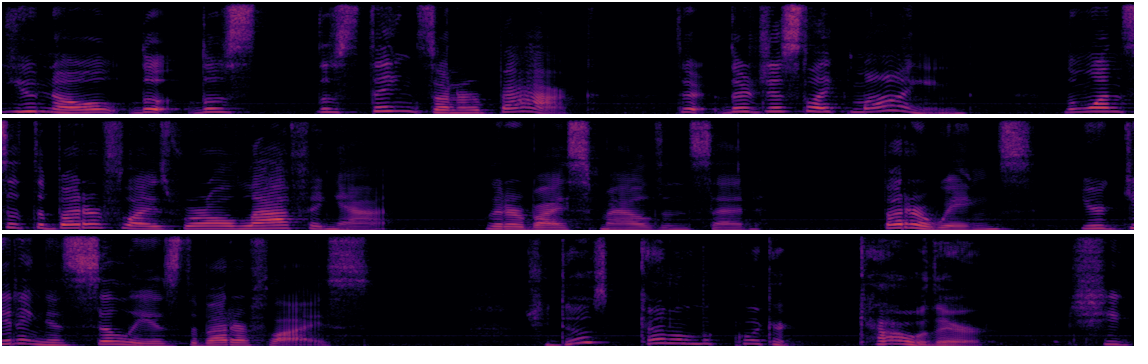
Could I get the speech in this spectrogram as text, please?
You know, the, those those things on her back. They're, they're just like mine. The ones that the butterflies were all laughing at. Glitterby smiled and said, Butterwings, you're getting as silly as the butterflies. She does kind of look like a cow there. She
